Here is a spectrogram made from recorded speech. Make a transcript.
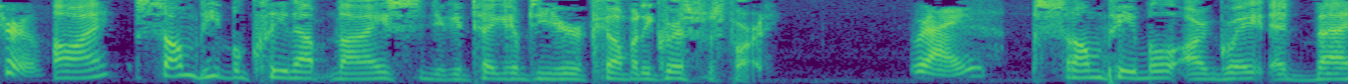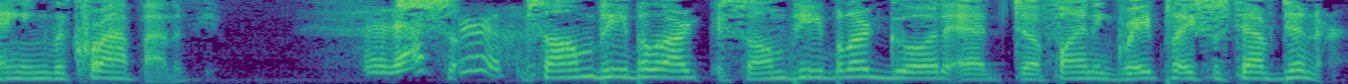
true. All right? Some people clean up nice and you can take them to your company Christmas party. Right. Some people are great at banging the crap out of you. That's So- true. Some people are some people are good at uh, finding great places to have dinner.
